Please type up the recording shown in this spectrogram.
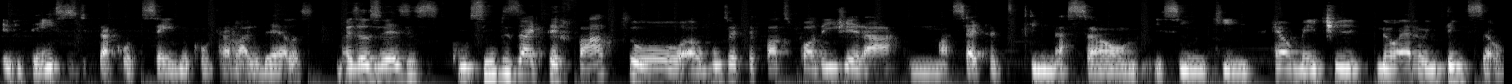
evidências do que está acontecendo com o trabalho delas, mas às vezes um simples artefato ou alguns artefatos podem gerar uma certa discriminação e sim que realmente não era a intenção.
